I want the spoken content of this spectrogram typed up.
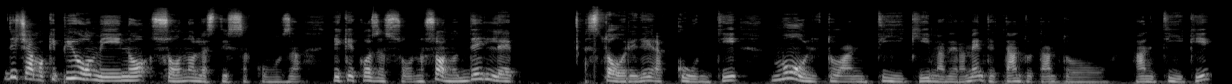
diciamo che più o meno sono la stessa cosa. E che cosa sono? Sono delle storie, dei racconti molto antichi, ma veramente tanto tanto antichi,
